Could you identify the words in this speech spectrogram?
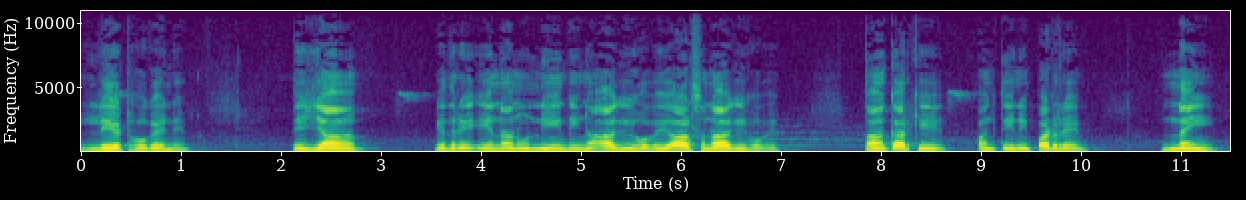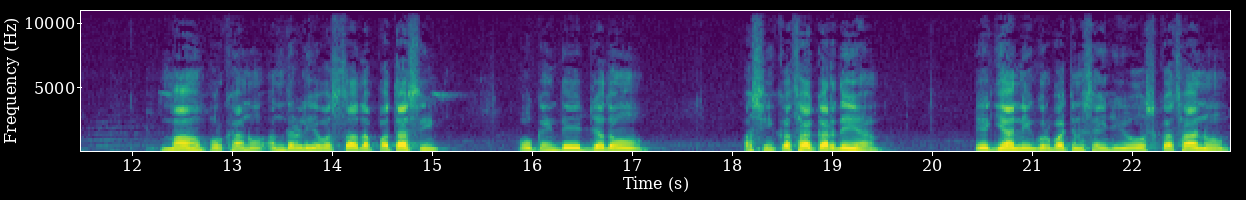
ਲੇਟ ਹੋ ਗਏ ਨੇ ਤੇ ਜਾਂ ਕਿਧਰੇ ਇਹਨਾਂ ਨੂੰ ਨੀਂਦ ਹੀ ਨਾ ਆ ਗਈ ਹੋਵੇ, ਆਲਸ ਨਾ ਆ ਗਈ ਹੋਵੇ ਤਾਂ ਕਰਕੇ ਪੰਕਤੀ ਨਹੀਂ ਪੜ ਰਹੇ। ਨਹੀਂ, ਮਹਾਂਪੁਰਖਾਂ ਨੂੰ ਅੰਦਰਲੀ ਅਵਸਥਾ ਦਾ ਪਤਾ ਸੀ। ਉਹ ਕਹਿੰਦੇ, ਜਦੋਂ ਅਸੀਂ ਕਥਾ ਕਰਦੇ ਹਾਂ, ਇਹ ਗਿਆਨੀ ਗੁਰਬਚਨ ਸਿੰਘ ਜੀ ਉਸ ਕਥਾ ਨੂੰ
